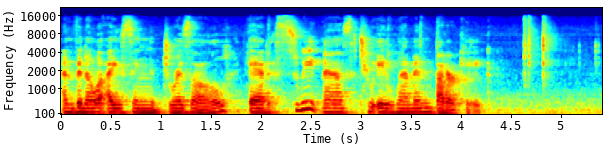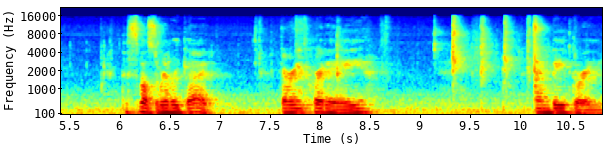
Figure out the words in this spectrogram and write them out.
and vanilla icing drizzle add sweetness to a lemon butter cake. This smells really good. Very pretty and bakery.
